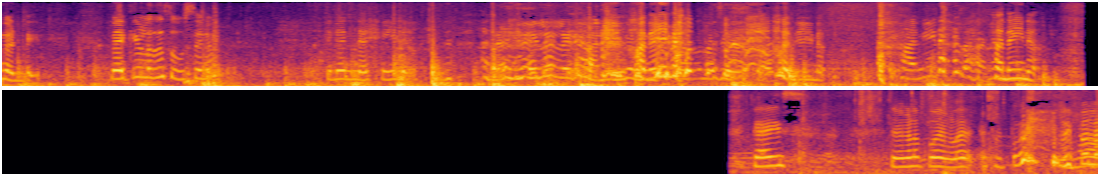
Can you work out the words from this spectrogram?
എല്ലാരും കണ്ട്. ബാക്കിയുള്ളത് സൂസനും പിന്നെ നെഹീന. ഹനീന. ഹനീന. ഹനീന. ഗൈസ് ഞങ്ങളിപ്പോ ഞങ്ങളെ ട്രിപ്പ് ട്രിപ്പല്ല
